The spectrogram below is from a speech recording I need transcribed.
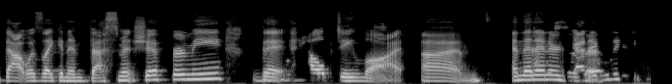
that was like an investment shift for me that mm-hmm. helped a lot. Um and then energetically so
